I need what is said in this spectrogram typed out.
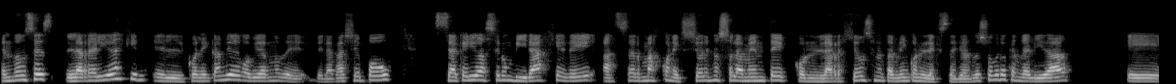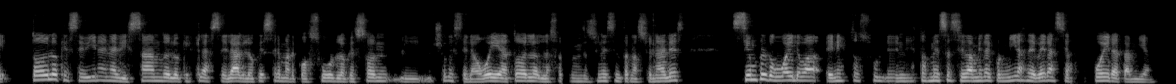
Entonces, la realidad es que con el cambio de gobierno de, de la calle Pou, se ha querido hacer un viraje de hacer más conexiones, no solamente con la región, sino también con el exterior. Entonces, yo creo que en realidad eh, todo lo que se viene analizando, lo que es la CELAC, lo que es el Mercosur, lo que son, yo qué sé, la OEA, todas las organizaciones internacionales, siempre Uruguay lo va, en, estos, en estos meses se va a mirar con miras de ver hacia afuera también.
